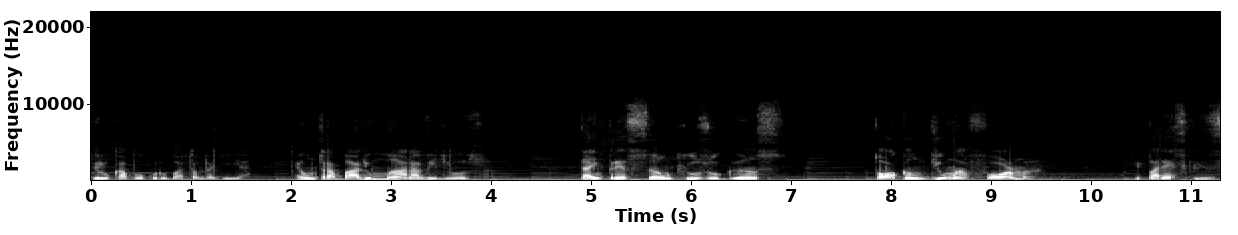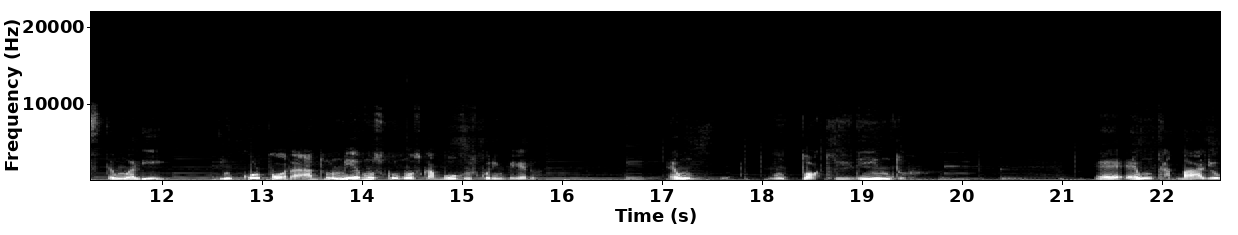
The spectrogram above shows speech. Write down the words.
pelo Caboclo do Batom da Guia. É um trabalho maravilhoso. Dá a impressão que os ogãs tocam de uma forma que parece que eles estão ali incorporados mesmo com os caboclos corimbeiros. É um, um toque lindo. É, é um trabalho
